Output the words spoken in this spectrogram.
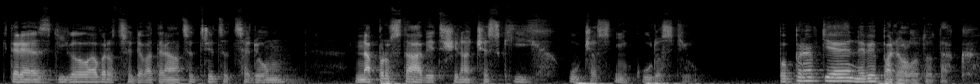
které sdílela v roce 1937 naprostá většina českých účastníků dostihu. Popravdě nevypadalo to tak.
